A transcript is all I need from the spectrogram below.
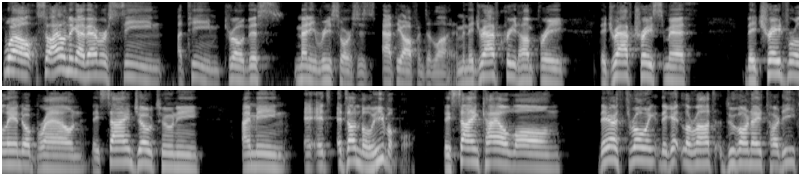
Well, so I don't think I've ever seen a team throw this many resources at the offensive line. I mean, they draft Creed Humphrey, they draft Trey Smith, they trade for Orlando Brown, they sign Joe Thuney. I mean, it's it's unbelievable. They sign Kyle Long. They're throwing. They get Laurent Duvernay Tardif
